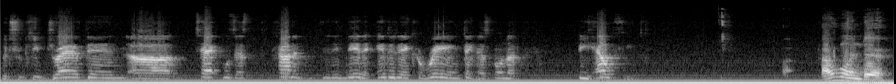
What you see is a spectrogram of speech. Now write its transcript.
But you keep drafting uh, tackles that's kind of near the end of their career and think that's going to be healthy. I wonder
